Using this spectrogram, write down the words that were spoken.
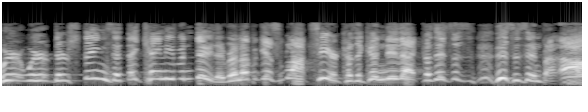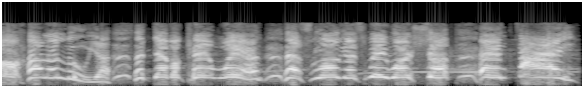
We're, we're, there's things that they can't even do. They run up against blocks here because they couldn't do that because this is, this is in, oh, hallelujah. The devil can't win as long as we worship and fight.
